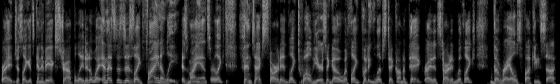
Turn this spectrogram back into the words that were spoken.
right? Just like it's going to be extrapolated away. And this is just like finally is my answer. Like fintech started like 12 years ago with like putting lipstick on a pig, right? It started with like the rails fucking suck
